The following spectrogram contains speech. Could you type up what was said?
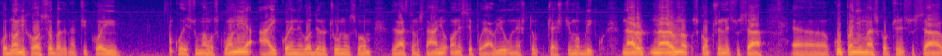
kod onih osoba znači koje su malo sklonije, a i koje ne vode računa u svom zdravstvenom stanju, one se pojavljuju u nešto češćem obliku. Naravno, skopčene su sa e, kupanjima, skopčene su sa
